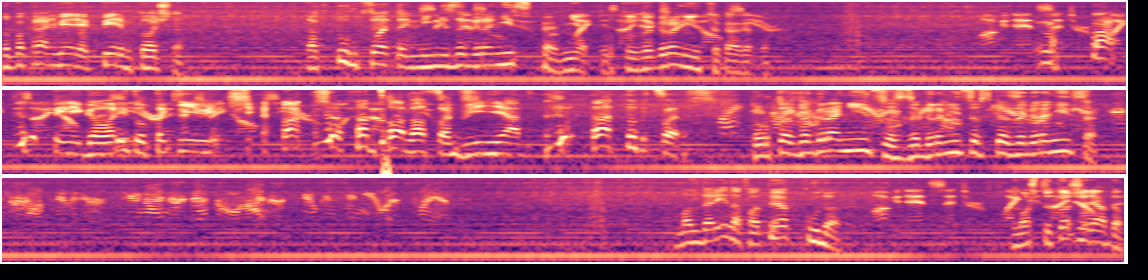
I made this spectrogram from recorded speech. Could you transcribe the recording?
Ну, по крайней мере, Пермь точно. Так Турция это не, не за граница. Нет, Турция за граница как это. Ты не говори тут такие вещи, а то нас обвинят. А Турция, Турция за граница, за границевская за граница. Мандаринов, а ты откуда? Может, ты тоже рядом?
